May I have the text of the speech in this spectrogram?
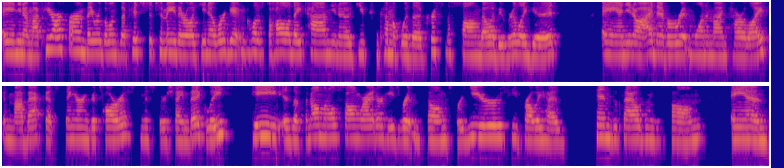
And, you know, my PR firm, they were the ones that pitched it to me. They were like, you know, we're getting close to holiday time. You know, if you can come up with a Christmas song, that would be really good. And, you know, I'd never written one in my entire life. And my backup singer and guitarist, Mr. Shane Begley, he is a phenomenal songwriter. He's written songs for years. He probably has tens of thousands of songs. And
